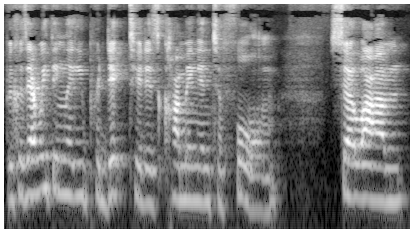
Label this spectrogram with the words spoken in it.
because everything that you predicted is coming into form. So um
